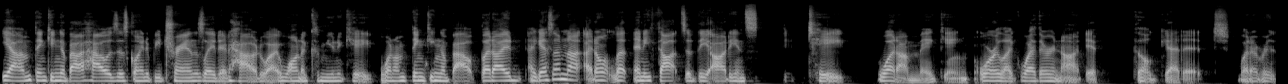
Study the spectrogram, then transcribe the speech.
Yeah, I'm thinking about how is this going to be translated? How do I want to communicate what I'm thinking about? But I I guess I'm not I don't let any thoughts of the audience dictate what I'm making or like whether or not if they'll get it, whatever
